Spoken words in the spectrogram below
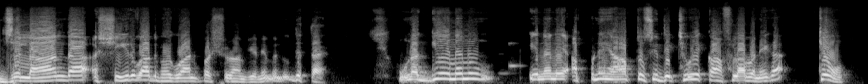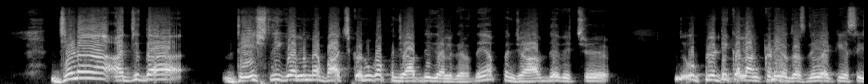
ਜਲਾਉਣ ਦਾ ਆਸ਼ੀਰਵਾਦ ਭਗਵਾਨ ਪਰਸ਼ੁਰਾਮ ਜੀ ਨੇ ਮੈਨੂੰ ਦਿੱਤਾ ਹੈ। ਹੁਣ ਅੱਗੇ ਇਹਨਾਂ ਨੂੰ ਇਹਨਾਂ ਨੇ ਆਪਣੇ ਆਪ ਤੁਸੀਂ ਦੇਖਿਓ ਇਹ ਕਾਫਲਾ ਬਣੇਗਾ। ਕਿਉਂ? ਜਿਹੜਾ ਅੱਜ ਦਾ ਦੇਸ਼ ਦੀ ਗੱਲ ਮੈਂ ਬਾਅਦ ਚ ਕਰੂੰਗਾ ਪੰਜਾਬ ਦੀ ਗੱਲ ਕਰਦੇ ਆ ਪੰਜਾਬ ਦੇ ਵਿੱਚ ਜੋ ਪੋਲੀਟੀਕਲ ਅੰਕੜੇ ਉਹ ਦੱਸਦੇ ਆ ਕਿ ਅਸੀਂ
